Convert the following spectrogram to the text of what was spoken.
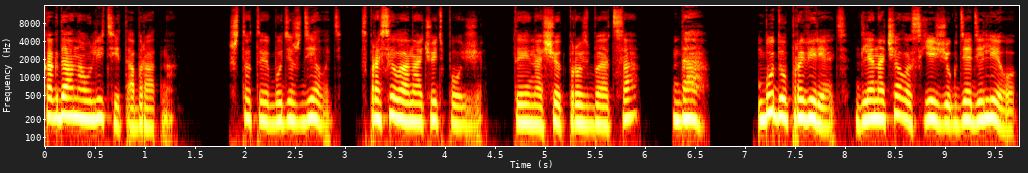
Когда она улетит обратно. «Что ты будешь делать?» — спросила она чуть позже. «Ты насчет просьбы отца?» «Да». «Буду проверять. Для начала съезжу к дяде Лео.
